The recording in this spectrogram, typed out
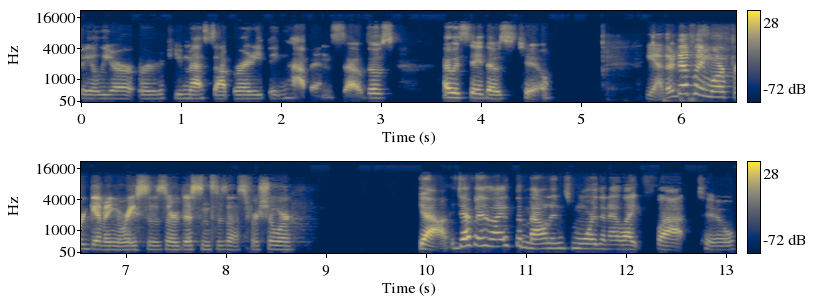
failure or if you mess up or anything happens. So those, I would say those two. Yeah, they're definitely more forgiving races or distances, that's for sure yeah, definitely like the mountains more than I like flat too.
